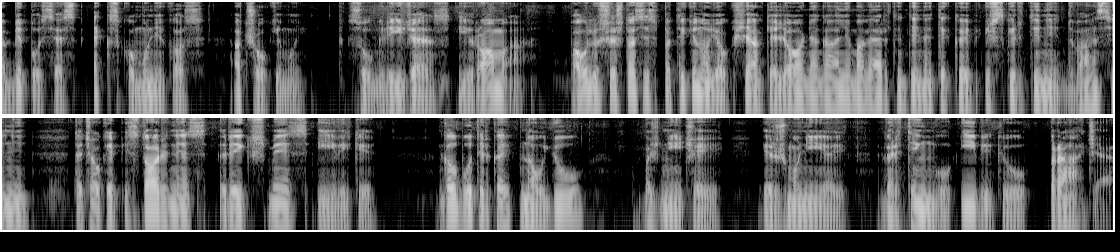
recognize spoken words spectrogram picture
abipusės ekskomunikos atšaukimui. Sugrįžęs į Romą, Paulius VI patikino, jog šią kelionę galima vertinti ne tik kaip išskirtinį dvasinį, tačiau kaip istorinės reikšmės įvykį galbūt ir kaip naujų bažnyčiai ir žmonijai vertingų įvykių pradžią.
